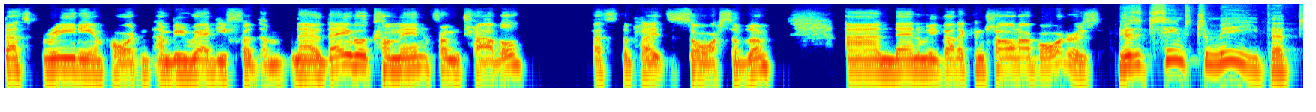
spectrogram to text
That's really important and be ready for them. Now they will come in from travel. That's the place, the source of them. And then we've got to control our borders. Because it seems to me that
